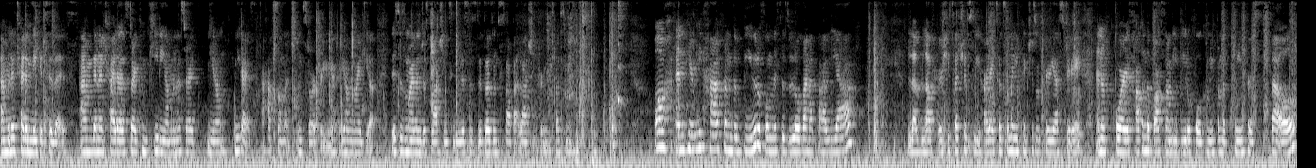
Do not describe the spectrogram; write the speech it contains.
I'm gonna try to make it to this. I'm gonna try to start competing. I'm gonna start, you know, you guys, I have so much in store for you. You have no idea. This is more than just lashing to me. This is, it doesn't stop at lashing for me, trust me. Oh, and here we have from the beautiful Mrs. Loba Natalia love love her she's such a sweetheart i took so many pictures with her yesterday and of course how can the box not be beautiful coming from the queen herself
